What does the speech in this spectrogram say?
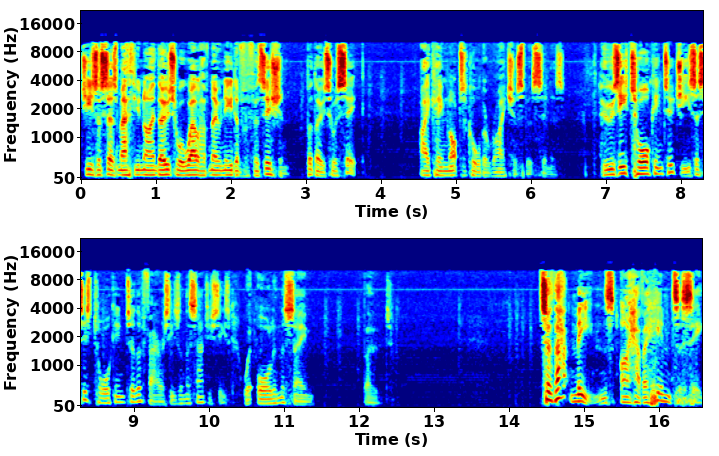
Jesus says, Matthew 9, those who are well have no need of a physician, but those who are sick. I came not to call the righteous, but sinners. Who's he talking to? Jesus is talking to the Pharisees and the Sadducees. We're all in the same boat. So that means I have a hymn to sing.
